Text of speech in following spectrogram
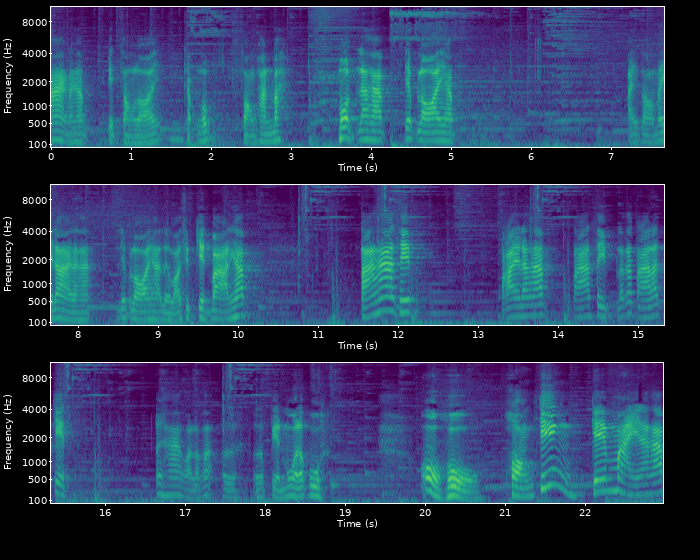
มากนะครับ เป็ด200กับงบ2,000ปะหมดแล้วครับ เรียบร้อยครับ ไปต่อไม่ได้แล้วฮะเรียบร้อยฮะเหลือ117บาทครับ ตา50ไปแล้วครับ ตา10แล้วก็ตาละ7 เอ้ยห้าก่อนแล้วก็เออเออเปลี่ยนมั่วแล้วกู โอ้โห ของจริงเกมใหม่นะครับ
